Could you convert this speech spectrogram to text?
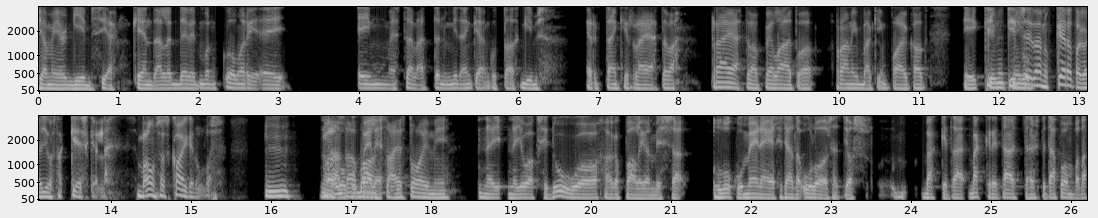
Jameer Gibbsia kentälle. David Montgomery ei, ei mun mielestä sävättänyt mitenkään, kun taas Gibbs erittäinkin räjähtävä, räjähtävä pelaaja tuo running backin paikalta. Niin kyllä nyt Gibbs niinku... ei tainnut kertakaan juosta keskellä. Se bouncasi kaiken ulos. Mm. No, antaa bounceaa, jos toimii. Ne, ne juoksi duo aika paljon, missä luku menee sisältä ulos, että jos backeri täyttää, jos pitää pompata,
